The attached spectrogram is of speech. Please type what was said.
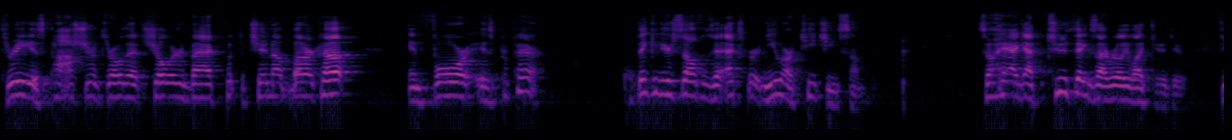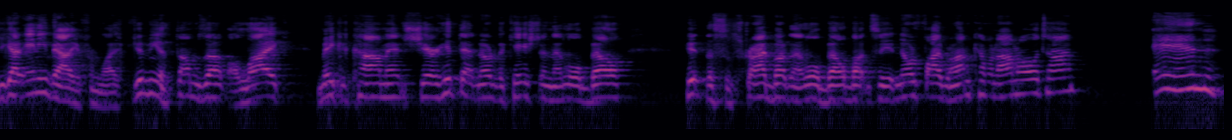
Three is posture. Throw that shoulders back. Put the chin up, buttercup. And four is prepare. Think of yourself as an expert and you are teaching somebody. So, hey, I got two things I really like you to do. If you got any value from life, give me a thumbs up, a like, make a comment, share, hit that notification, that little bell, hit the subscribe button, that little bell button so you get notified when I'm coming on all the time. And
